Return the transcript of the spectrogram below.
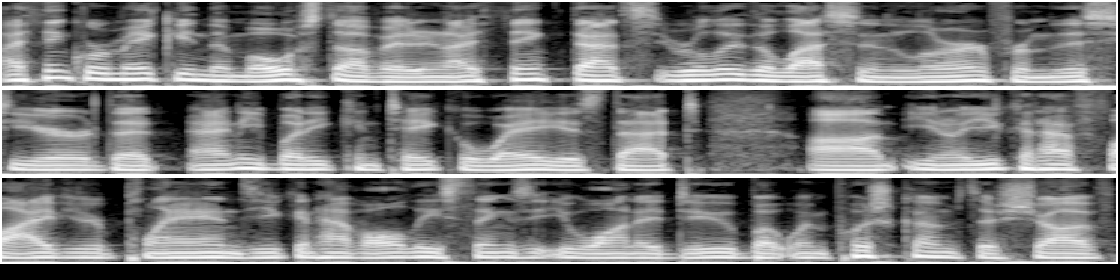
I think we're making the most of it. And I think that's really the lesson learned from this year that anybody can take away is that, um, you know, you could have five year plans, you can have all these things that you want to do, but when push comes to shove,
